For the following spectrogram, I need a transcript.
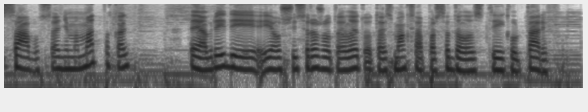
savu saņemam atpakaļ, tajā brīdī jau šis ražotāja lietotājs maksā par sadalījuma tīkla tarifu.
